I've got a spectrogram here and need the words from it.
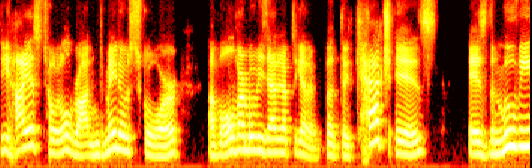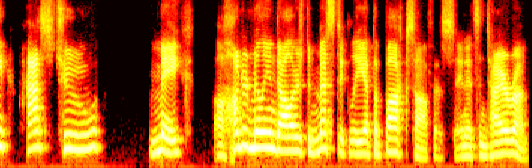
the highest total Rotten Tomatoes score of all of our movies added up together. But the catch is, is the movie has to make a hundred million dollars domestically at the box office in its entire run.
